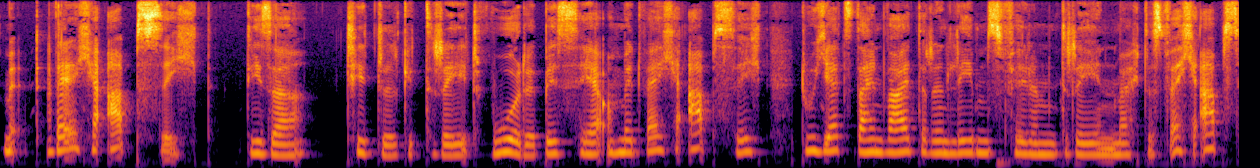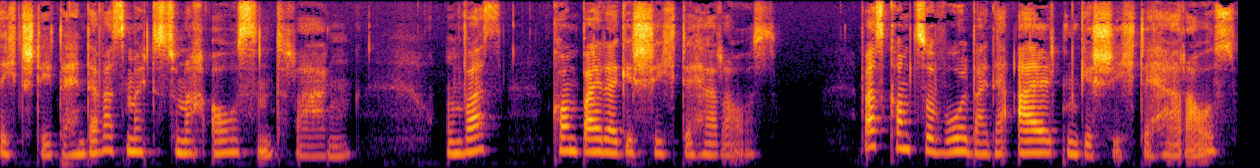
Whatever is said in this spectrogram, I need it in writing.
mit welcher Absicht dieser Titel gedreht wurde bisher und mit welcher Absicht du jetzt deinen weiteren Lebensfilm drehen möchtest. Welche Absicht steht dahinter? Was möchtest du nach außen tragen? Und was kommt bei der Geschichte heraus? Was kommt sowohl bei der alten Geschichte heraus,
